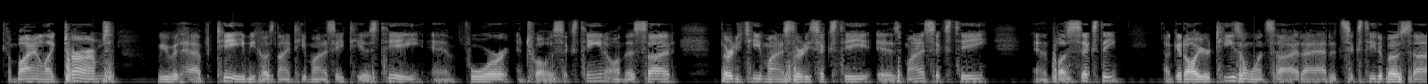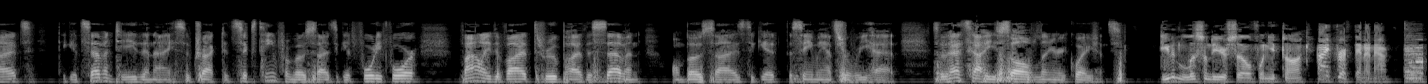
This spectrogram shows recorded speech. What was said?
Combining like terms, we would have t because 9t minus 8t is t, and 4 and 12 is 16 on this side. 30t minus 36t is minus 6t, and plus 60. I'll get all your t's on one side. I added 6t to both sides to get 7t. Then I subtracted 16 from both sides to get 44. Finally, divide through by the 7 on both sides to get the same answer we had. So that's how you solve linear equations. Do you even listen to yourself when you talk? I drift in and out.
